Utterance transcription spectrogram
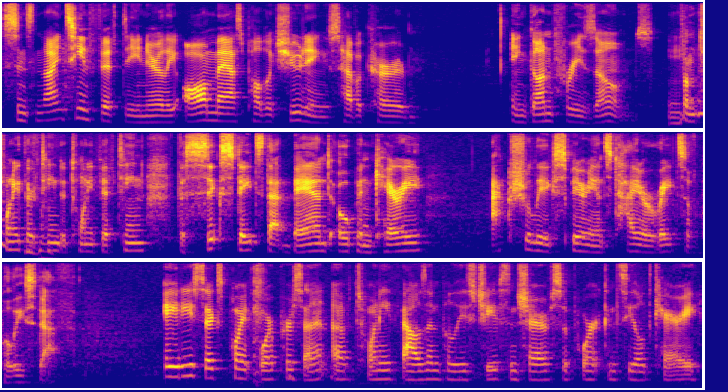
Since 1950, nearly all mass public shootings have occurred in gun free zones. Mm-hmm. From 2013 to 2015, the six states that banned open carry actually experienced higher rates of police death. 86.4% of 20,000 police chiefs and sheriffs support concealed carry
